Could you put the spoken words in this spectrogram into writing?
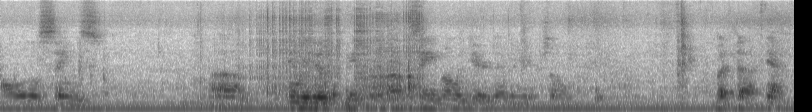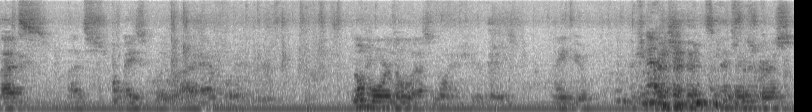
all of those things. Um, And we do it basically about the same volunteers every year, so. But, uh, yeah, that's, that's basically what I have for you. No more, no less than last year, please. Thank you. Thanks, Chris.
